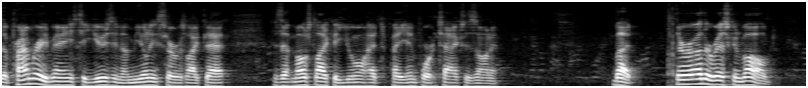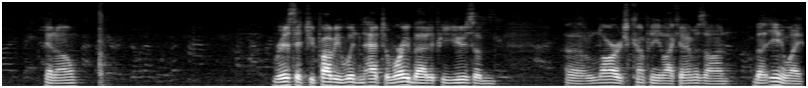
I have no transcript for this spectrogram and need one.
the primary advantage to using a muling service like that is that most likely you won't have to pay import taxes on it. But there are other risks involved, you know. Risks that you probably wouldn't have to worry about if you use a, a large company like Amazon. But anyway,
